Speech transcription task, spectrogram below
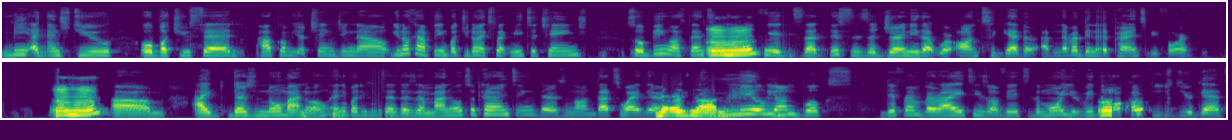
me against you oh, but you said, how come you're changing now? You know, kind of thing, but you don't expect me to change. So being authentic mm-hmm. with our kids that this is a journey that we're on together. I've never been a parent before. Mm-hmm. Um, I there's no manual. Anybody who says there's a manual to parenting, there's none. That's why there there's are a million books, different varieties of it. The more you read, the more mm-hmm. confused you get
